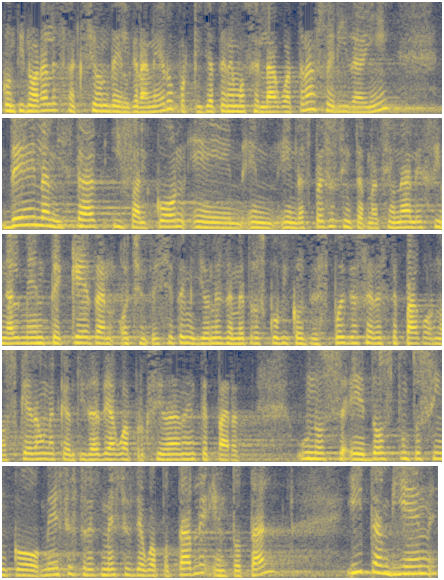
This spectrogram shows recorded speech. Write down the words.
continuará la extracción del granero porque ya tenemos el agua transferida ahí. De la Amistad y Falcón en, las presas internacionales finalmente quedan 87 millones de metros cúbicos después de hacer este pago. Nos queda una cantidad de agua aproximadamente para unos 2.5 eh, meses, tres meses de agua potable en total. Y también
